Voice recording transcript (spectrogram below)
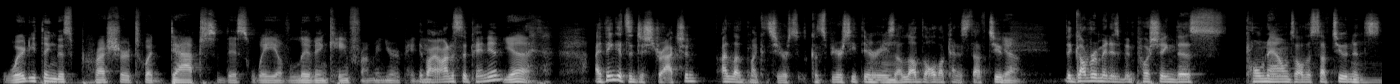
Where do you think this pressure to adapt to this way of living came from, in your opinion? In My honest opinion, yeah, I think it's a distraction. I love my conspiracy, conspiracy theories. I love all that kind of stuff too. Mm-hmm. Yeah. The government has been pushing this pronouns, all this stuff too. And it's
